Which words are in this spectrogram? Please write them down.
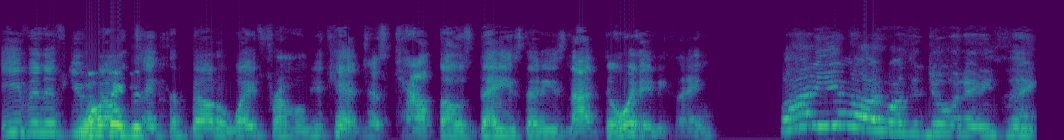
Even if you Well, they don't just- take the belt away from him, you can't just count those days that he's not doing anything Well, how do you know he wasn't doing anything?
